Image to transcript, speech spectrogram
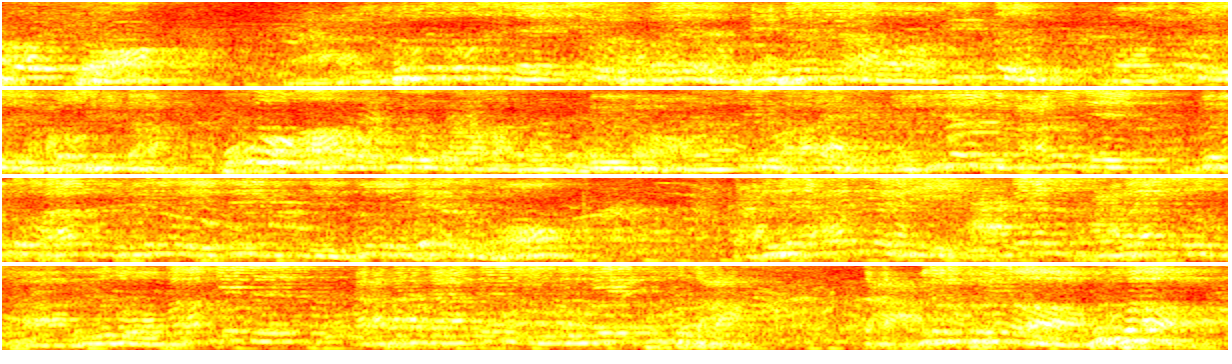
하고 있죠. 자, 이 부터부터 이제 이름을 바꿔야 챔피언이나 뭐 1등 뭐 이런 걸로 바꿔도 됩니다. 부터가 원들은 내가 맞았는데. 그렇죠. 1위 받아야지. 시절이 가는데 그 정도 받아줄 수 있는 거에 수익이 도전이 되거든요. 자, 근데 아직까지 약간 가장이 그렇다. 그래서 뭐 밖에는 약간 약점이 있는 게 부터다. 자, 밀어붙여있나 부터.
